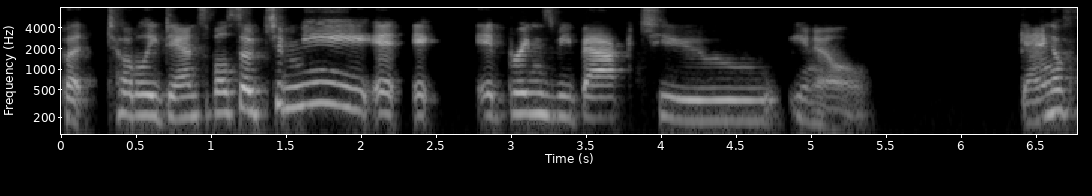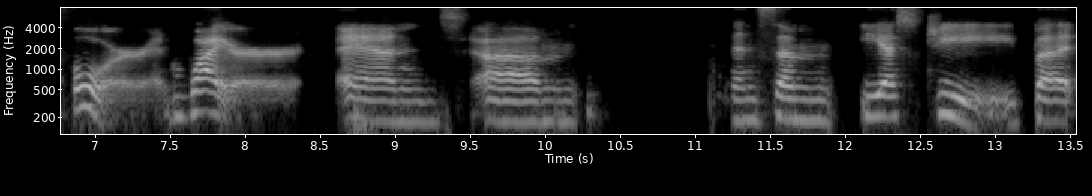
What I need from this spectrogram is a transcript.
but totally danceable. So to me, it it it brings me back to you know Gang of Four and Wire and um, then some ESG, but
